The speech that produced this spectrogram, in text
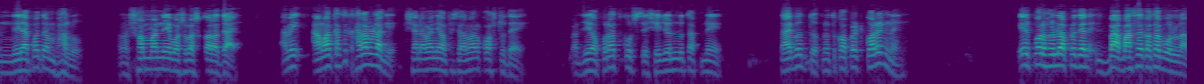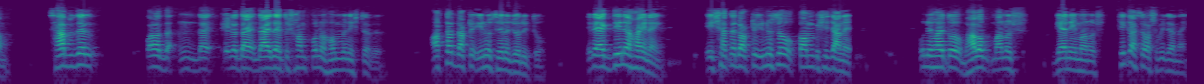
নিরাপদ এবং ভালো। এবং সম্মান নিয়ে বসবাস করা যায়। আমি, আমার কাছে খারাপ লাগে সেনাবাহিনী অফিসার আমার কষ্ট দেয়। যে অপরাধ করছে, সেই জন্য তো আপনি দায়বদ্ধ আপনি তো কপারেট করেন নাই। এরপর হলো আপনার জানেন, বা, বাসের কথা বললাম। সাবজেল করা এটা দায় দায় দায়িত্ব সম্পূর্ণ হোম মিনিস্টারের অর্থাৎ ডক্টর ইনুস এনে জড়িত। এটা একদিনে হয় নাই। এর সাথে ডক্টর ইনুসও কম বেশি জানেন। উনি হয়তো ভাবক মানুষ, জ্ঞানী মানুষ। ঠিক আছে, অসুবিধা নাই।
